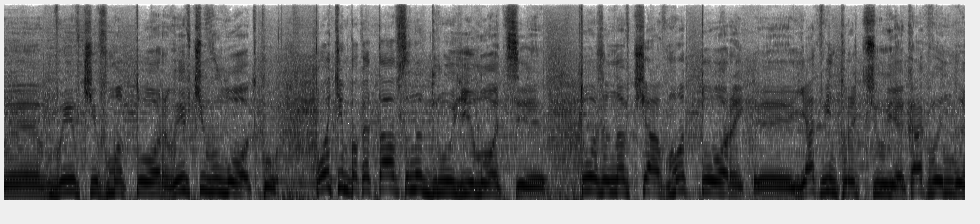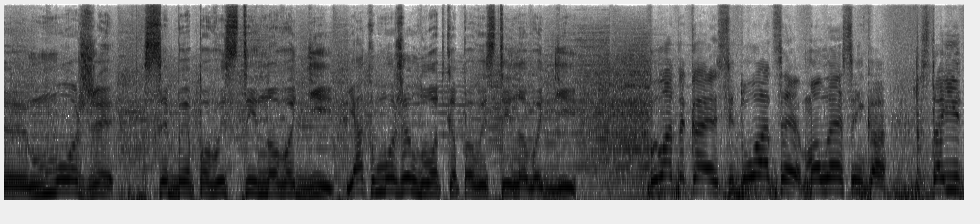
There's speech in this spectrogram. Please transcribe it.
е, вивчив мотор, вивчив лодку. Потім покатався на другій лодці, теж навчав мотори, е, як він працює, як він е, може себе повести на воді, як може лодка повести на воді. Была такая ситуация, малесенька, стоит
